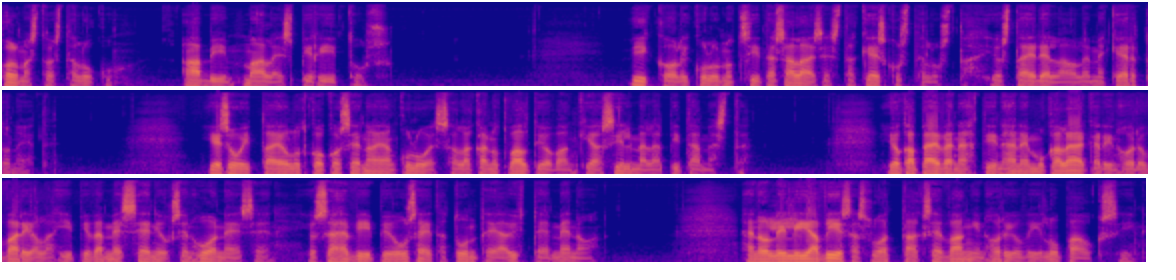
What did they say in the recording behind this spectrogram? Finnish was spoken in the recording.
13. luku. Abi male spiritus. Viikko oli kulunut siitä salaisesta keskustelusta, josta edellä olemme kertoneet. Jesuitta ei ollut koko sen ajan kuluessa lakannut valtiovankia silmällä pitämästä. Joka päivä nähtiin hänen muka lääkärinhoidon varjolla hiipivän Messeniuksen huoneeseen, jossa hän viipyi useita tunteja yhteen menoon. Hän oli liian viisas luottaakseen vangin horjuviin lupauksiin.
